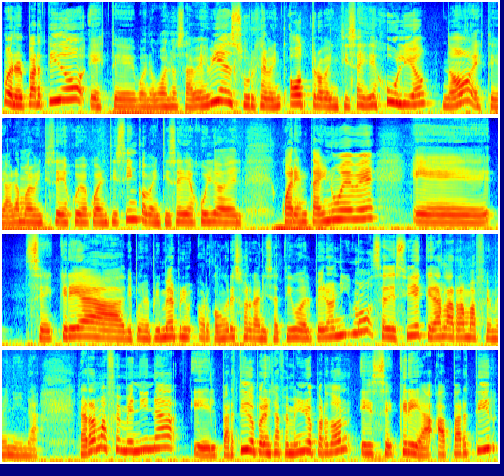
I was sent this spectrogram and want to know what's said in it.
Bueno, el partido, este, bueno, vos lo sabés bien, surge el otro 26 de julio, ¿no? Este, hablamos del 26 de julio del 45, 26 de julio del 49. Eh, se crea, en el primer congreso organizativo del peronismo, se decide crear la rama femenina. La rama femenina, el Partido Peronista Femenino, perdón, eh, se crea a partir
